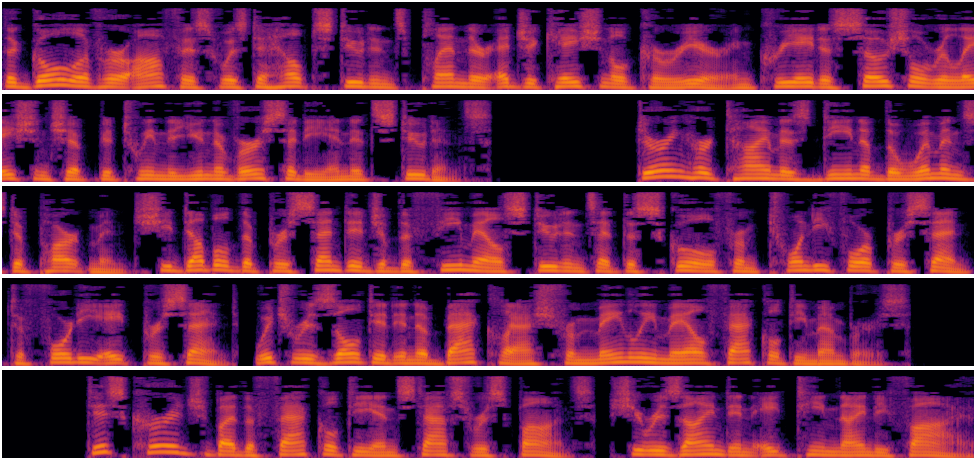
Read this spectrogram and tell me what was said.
The goal of her office was to help students plan their educational career and create a social relationship between the university and its students. During her time as dean of the women's department she doubled the percentage of the female students at the school from 24% to 48%, which resulted in a backlash from mainly male faculty members. Discouraged by the faculty and staff's response, she resigned in 1895.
